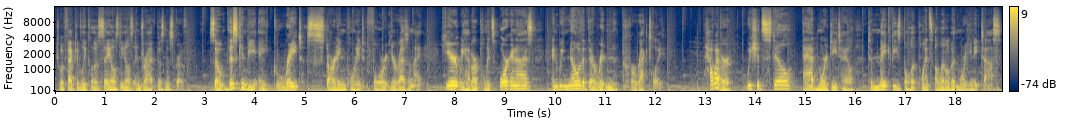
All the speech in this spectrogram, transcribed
to effectively close sales deals and drive business growth. So this can be a great starting point for your resume. Here we have our points organized and we know that they're written correctly. However, we should still add more detail to make these bullet points a little bit more unique to us.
